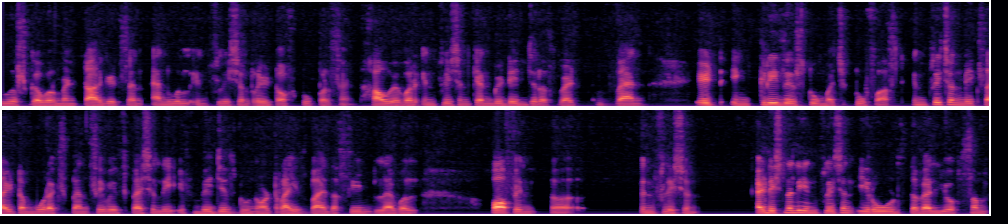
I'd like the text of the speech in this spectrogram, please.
US government targets an annual inflation rate of 2%. However, inflation can be dangerous when it increases too much too fast. Inflation makes items more expensive, especially if wages do not rise by the same level of in, uh, inflation. Additionally, inflation erodes the value of some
